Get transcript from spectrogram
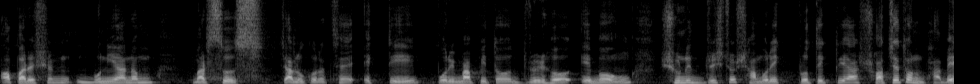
অপারেশন বুনিয়ানম মার্সুস চালু করেছে একটি পরিমাপিত, দৃঢ় এবং সুনির্দিষ্ট সামরিক প্রতিক্রিয়া সচেতনভাবে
